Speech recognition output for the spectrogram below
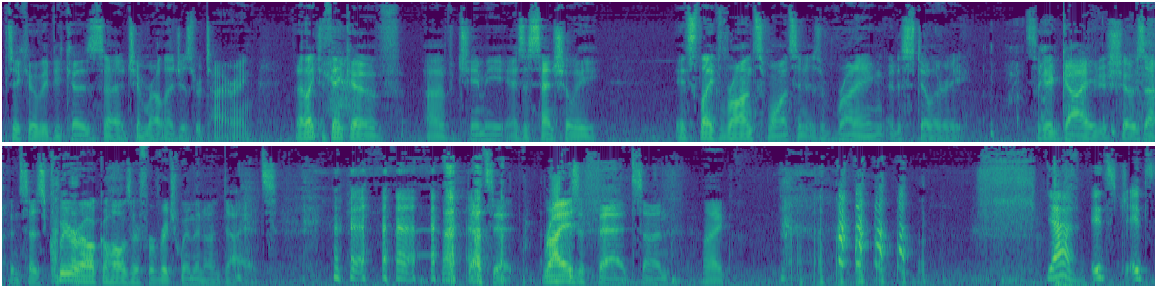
particularly because uh, Jim Rutledge is retiring. But I like to think of of Jimmy as essentially, it's like Ron Swanson is running a distillery. It's like a guy who just shows up and says, "Clear alcohols are for rich women on diets." That's it. Rye is a fad, son. Like, Yeah, it's it's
